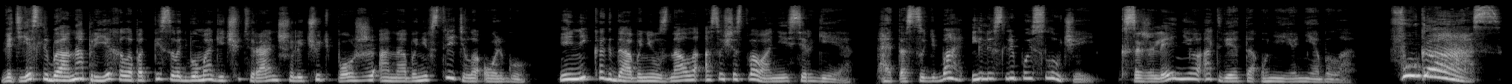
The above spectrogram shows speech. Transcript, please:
Ведь если бы она приехала подписывать бумаги чуть раньше или чуть позже, она бы не встретила Ольгу и никогда бы не узнала о существовании Сергея. Это судьба или слепой случай? К сожалению, ответа у нее не было. «Фугас!»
